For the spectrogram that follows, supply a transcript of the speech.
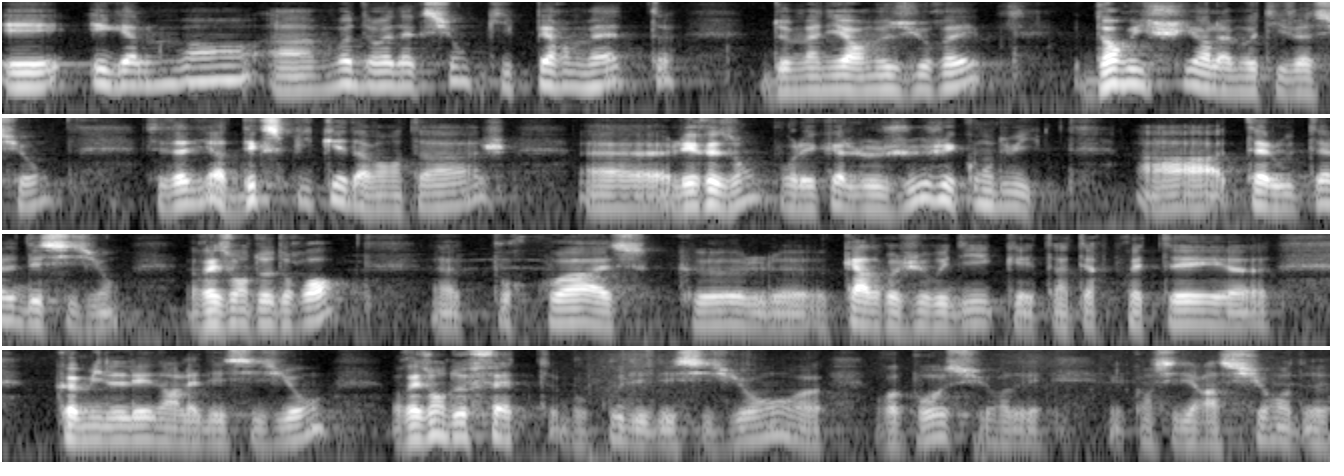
et également un mode de rédaction qui permette de manière mesurée d'enrichir la motivation, c'est-à-dire d'expliquer davantage les raisons pour lesquelles le juge est conduit à telle ou telle décision. Raison de droit, pourquoi est-ce que le cadre juridique est interprété euh, comme il l'est dans la décision. Raison de fait, beaucoup des décisions euh, reposent sur des, considérations de,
